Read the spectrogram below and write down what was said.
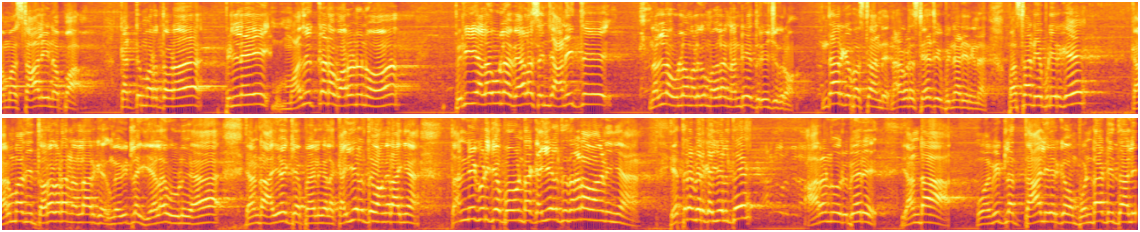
நம்ம ஸ்டாலின் அப்பா. கட்டு மரத்தோட பிள்ளை மதுக்கடை வரணும்னு பெரிய அளவில் வேலை செஞ்ச அனைத்து நல்ல உள்ளவங்களுக்கும் முதல்ல நன்றியை தெரிவிச்சுக்கிறோம். இந்தா இருக்குது பஸ் ஸ்டாண்டு நான் கூட ஸ்டேஜுக்கு பின்னாடி இருக்கேன். பஸ் ஸ்டாண்டு எப்படி இருக்குது கருமாதி துறை கூட நல்லா இருக்குது உங்கள் வீட்டில் இலை உழுக ஏன்டா அயோக்கிய பயல்களை கையெழுத்து வாங்குறாங்க. தண்ணி குடிக்க போகண்டா கையெழுத்து தானடா வாங்குனீங்க? எத்தனை பேர் கையெழுத்து? அறநூறு பேர். ஏன்டா உன் வீட்டில் தாலி இருக்க உன் பொண்டாட்டி தாலி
